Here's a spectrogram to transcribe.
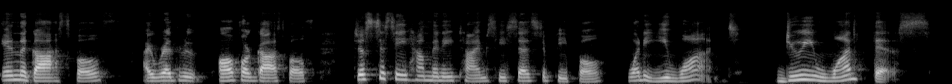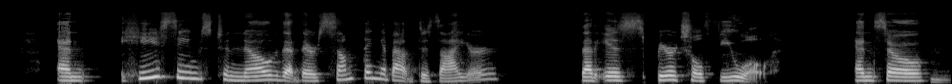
in the Gospels, I read through all four Gospels just to see how many times he says to people, What do you want? Do you want this? And he seems to know that there's something about desire that is spiritual fuel. And so mm.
